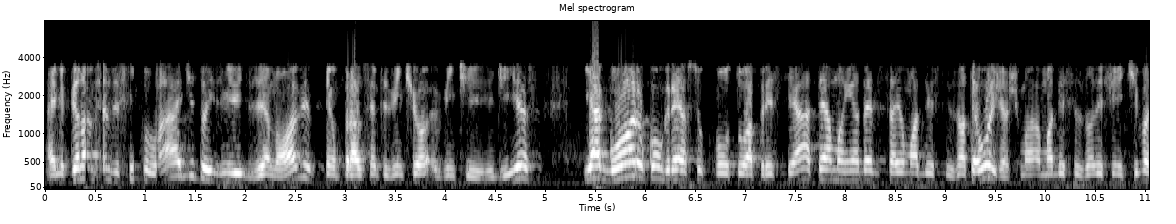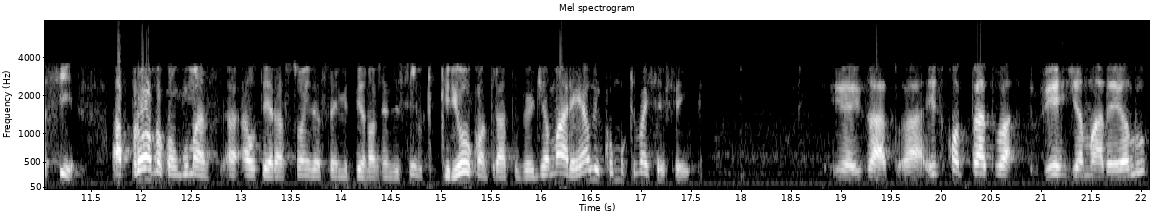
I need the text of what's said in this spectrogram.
A MP 905 lá de 2019 tem um prazo de 120 20 dias e agora o Congresso voltou a apreciar, até amanhã deve sair uma decisão, até hoje acho uma, uma decisão definitiva se aprova com algumas alterações essa MP 905 que criou o contrato verde e amarelo e como que vai ser feito. É, exato. Ah, esse contrato verde e amarelo,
